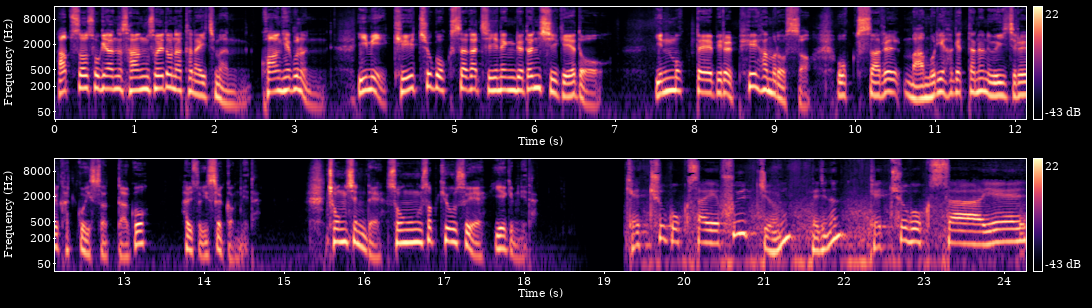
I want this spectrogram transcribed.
앞서 소개한 상소에도 나타나 있지만 광해군은 이미 기축 옥사가 진행되던 시기에도 인목대비를 폐함으로써 옥사를 마무리하겠다는 의지를 갖고 있었다고 할 수 있을 겁니다. 총신대 송웅섭 교수의 얘기입니다. 개축옥사의 후유증 내지는 개축옥사의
